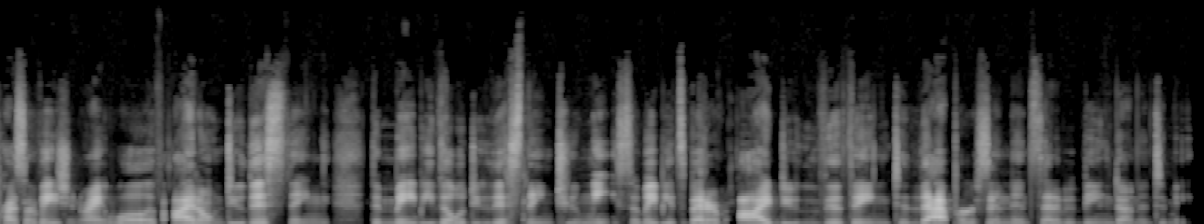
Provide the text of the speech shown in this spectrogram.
preservation, right? Well, if I don't do this thing, then maybe they'll do this thing to me. So maybe it's better if I do the thing to that person instead of it being done into me.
